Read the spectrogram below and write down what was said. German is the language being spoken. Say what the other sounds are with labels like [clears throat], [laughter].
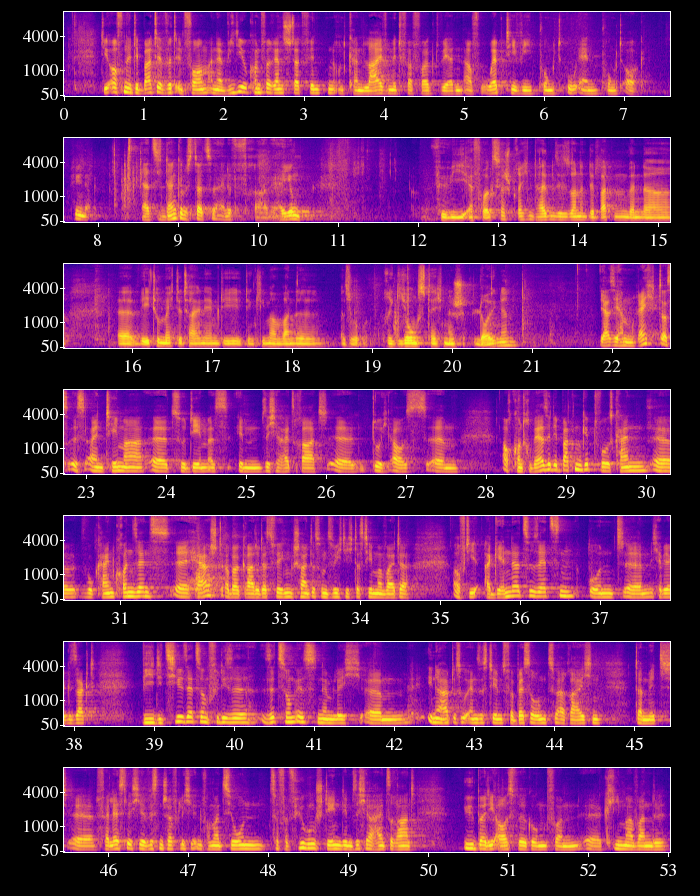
Die offene Debatte Debatte wird in Form einer Videokonferenz stattfinden und kann live mitverfolgt werden auf webtv.un.org. Vielen Dank. Herzlichen Dank. Gibt es dazu eine Frage? Herr Jung. Für wie erfolgsversprechend halten Sie so eine Debatten, wenn da äh, Vetomächte teilnehmen, die den Klimawandel also regierungstechnisch leugnen? Ja, Sie haben recht. Das ist ein Thema, äh, zu dem es im Sicherheitsrat äh, durchaus ähm, auch kontroverse Debatten gibt, wo, es kein, äh, wo kein Konsens äh, herrscht. Aber gerade deswegen scheint es uns wichtig, das Thema weiter auf die Agenda zu setzen. Und ähm, ich habe ja gesagt, wie die Zielsetzung für diese Sitzung ist, nämlich ähm, innerhalb des UN-Systems Verbesserungen zu erreichen, damit äh, verlässliche wissenschaftliche Informationen zur Verfügung stehen, dem Sicherheitsrat über die Auswirkungen von äh, Klimawandel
